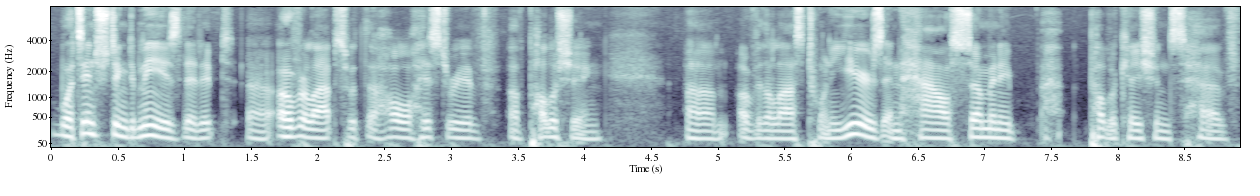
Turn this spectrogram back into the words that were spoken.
what's interesting to me is that it uh, overlaps with the whole history of of publishing um, over the last 20 years and how so many publications have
